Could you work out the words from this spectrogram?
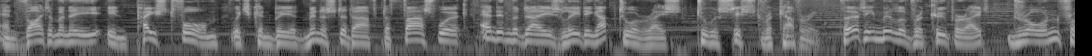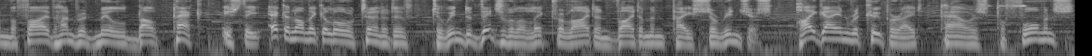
and vitamin E in paste form, which can be administered after fast work and in the days leading up to a race to assist recovery. 30 ml of Recuperate, drawn from the 500 ml bulk pack, is the economical alternative to individual electrolyte and vitamin paste syringes. Hygain Recuperate powers performance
